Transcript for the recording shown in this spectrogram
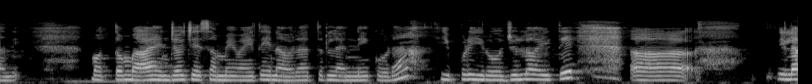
అది మొత్తం బాగా ఎంజాయ్ చేసాం మేమైతే ఈ నవరాత్రులు అన్నీ కూడా. ఇప్పుడు ఈ రోజుల్లో అయితే ఇలా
